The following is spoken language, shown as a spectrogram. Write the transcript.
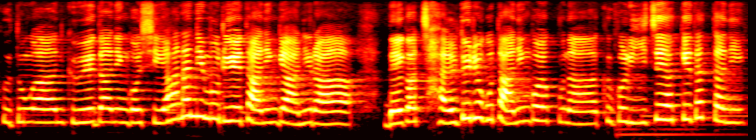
그동안 교회 다닌 것이 하나님을 위해 다닌 게 아니라 내가 잘 되려고 다닌 거였구나. 그걸 이제야 깨닫다니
